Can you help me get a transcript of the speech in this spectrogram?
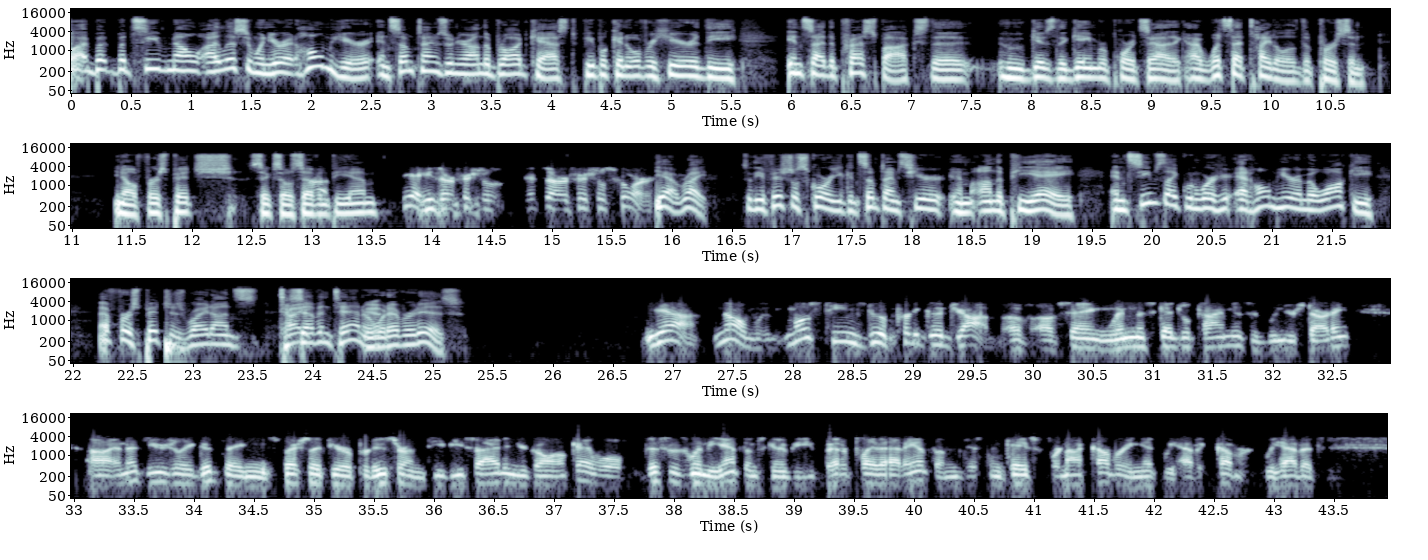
Well, but but see now I listen when you're at home here, and sometimes when you're on the broadcast, people can overhear the inside the press box, the who gives the game reports. Uh, like, uh, what's that title of the person? You know, first pitch, six oh seven p.m. Yeah, he's our official. It's our official score. Yeah, right. So the official score, you can sometimes hear him on the PA, and it seems like when we're at home here in Milwaukee, that first pitch is right on seven ten or yep. whatever it is. Yeah, no, most teams do a pretty good job of of saying when the scheduled time is and when you're starting. Uh, and that's usually a good thing, especially if you're a producer on the TV side and you're going, okay, well, this is when the anthem's going to be. Better play that anthem just in case if we're not covering it, we have it covered. We have it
